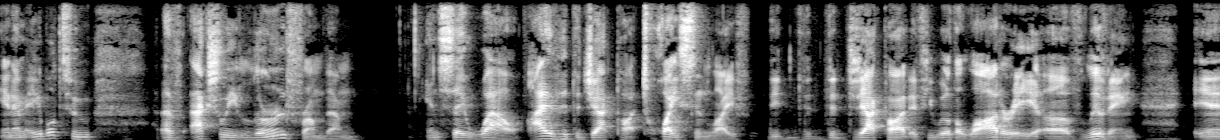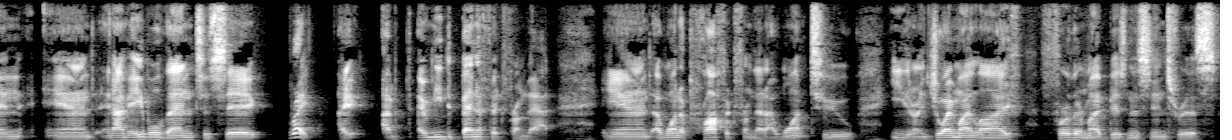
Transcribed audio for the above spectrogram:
And I'm able to have actually learned from them and say, wow, I've hit the jackpot twice in life. The, the, the jackpot, if you will, the lottery of living. And, and, and I'm able then to say, right, I, I, I need to benefit from that. And I want to profit from that. I want to either enjoy my life, further my business interests,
